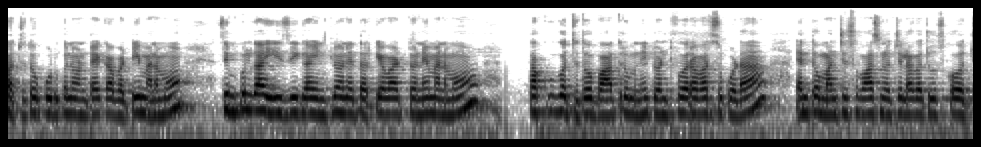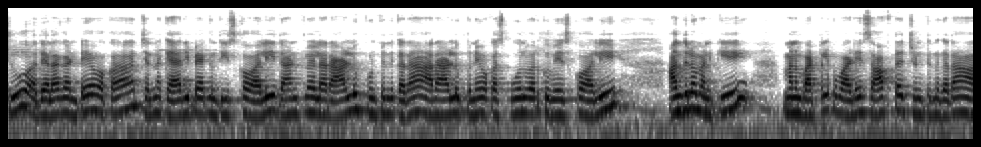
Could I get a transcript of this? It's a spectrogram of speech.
ఖర్చుతో కూడుకుని ఉంటాయి కాబట్టి మనము సింపుల్గా ఈజీగా ఇంట్లోనే దొరికే వాటితోనే మనము తక్కువ ఖర్చుతో బాత్రూమ్ని ట్వంటీ ఫోర్ అవర్స్ కూడా ఎంతో మంచి సువాసన వచ్చేలాగా చూసుకోవచ్చు. అది ఎలాగంటే ఒక చిన్న క్యారీ బ్యాగ్ని తీసుకోవాలి. దాంట్లో ఇలా రాళ్ళు ఉప్పు ఉంటుంది కదా ఆ రాళ్ళు ఉప్పుని ఒక స్పూన్ వరకు వేసుకోవాలి. అందులో మనకి మన బట్టలకు వాడే సాఫ్ట్ టచ్ ఉంటుంది కదా ఆ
